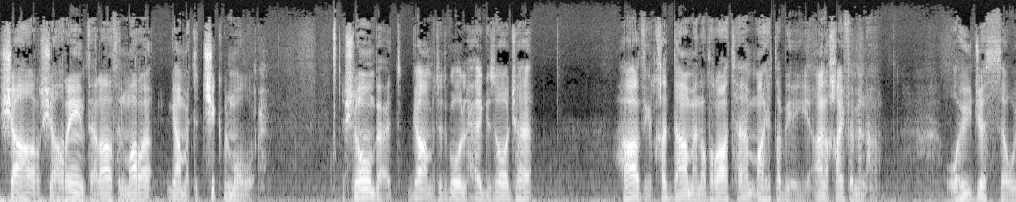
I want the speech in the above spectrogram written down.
شهر شهرين ثلاث المرة قامت تشك بالموضوع. شلون بعد؟ قامت تقول حق زوجها هذه الخدامة نظراتها ما هي طبيعية أنا خايفة منها. وهي جثة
